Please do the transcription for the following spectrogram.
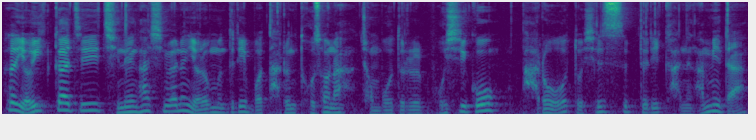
그래서 여기까지 진행하시면은 여러분들이 뭐 다른 도서나 정보들을 보시고 바로 또 실습들이 가능합니다.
